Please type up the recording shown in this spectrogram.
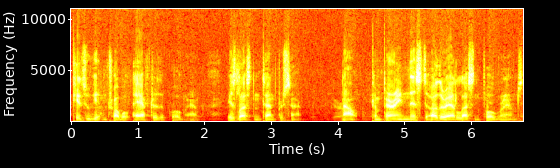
kids who get in trouble after the program is less than 10%. Now, comparing this to other adolescent programs,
